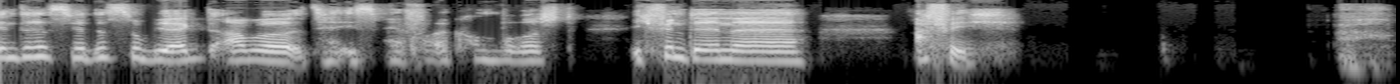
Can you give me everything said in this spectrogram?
interessiertes Subjekt, aber der ist mir vollkommen wurscht. Ich finde den äh, affig. Ach.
